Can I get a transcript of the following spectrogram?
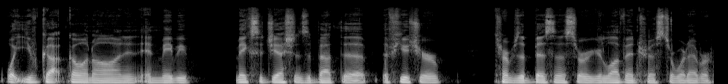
what you've got going on and, and maybe make suggestions about the, the future terms of business or your love interest or whatever.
